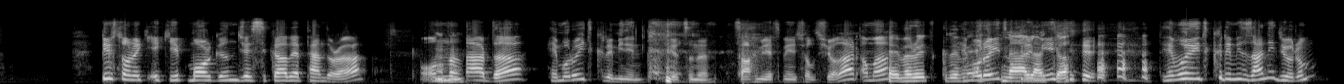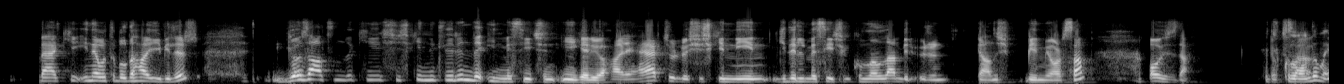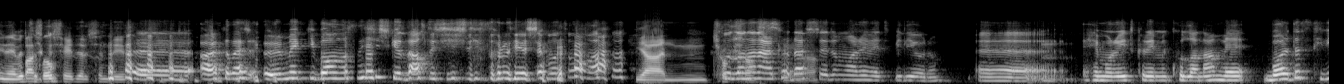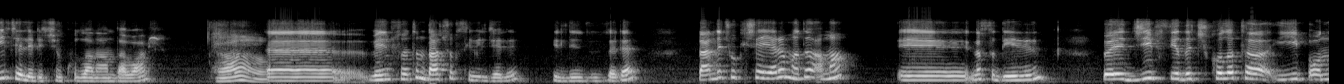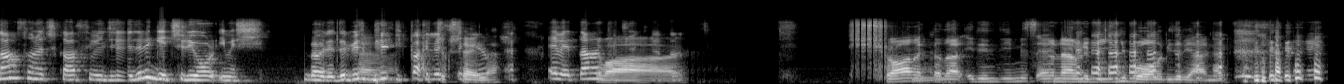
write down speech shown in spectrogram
Bir sonraki ekip Morgan, Jessica ve Pandora. Onlar da hemoroid kreminin fiyatını tahmin etmeye çalışıyorlar ama Hemoroid kremi hemoroid ne kremi alaka? hemoroid kremi zannediyorum belki Inevitable daha iyi bilir. Göz altındaki şişkinliklerin de inmesi için iyi geliyor. Hani her türlü şişkinliğin giderilmesi için kullanılan bir ürün yanlış bilmiyorsam. O yüzden. Hiç Yoksa kullandı mı Inevitable? Başka şeyler için değil. Ee, arkadaş ölmek gibi olmasın hiç gözaltı şişliği sorunu yaşamadım ama Yani çok kullanan şanslısın ya. arkadaşlarım var evet biliyorum. Ee, hemoroid kremi kullanan ve bu arada sivilceler için kullanan da var. Ha. Ee, benim suratım daha çok sivilceli bildiğiniz üzere. Bende çok işe yaramadı ama ee, nasıl diyelim böyle cips ya da çikolata yiyip ondan sonra çıkan sivilceleri geçiriyor imiş. Böyle de bir Ha, bilgi paylaşayım. Küçük şeyler. Evet daha Vay. küçük. Şu ana Hmm. kadar edindiğimiz en önemli bilgi bu olabilir yani.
